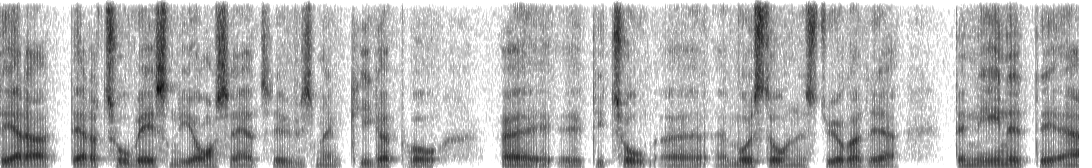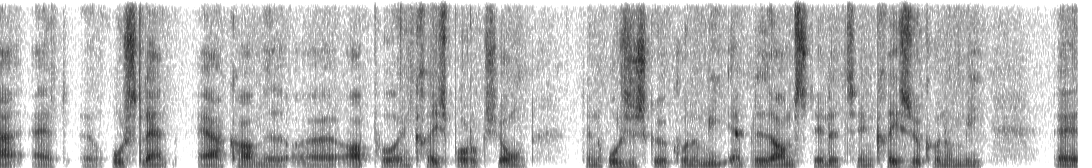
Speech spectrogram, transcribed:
Det er der, det er der to væsentlige årsager til, hvis man kigger på øh, øh de to øh, modstående styrker der. Den ene, det er, at øh, Rusland er kommet øh, op på en krigsproduktion. Den russiske økonomi er blevet omstillet til en krigsøkonomi. Øh,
